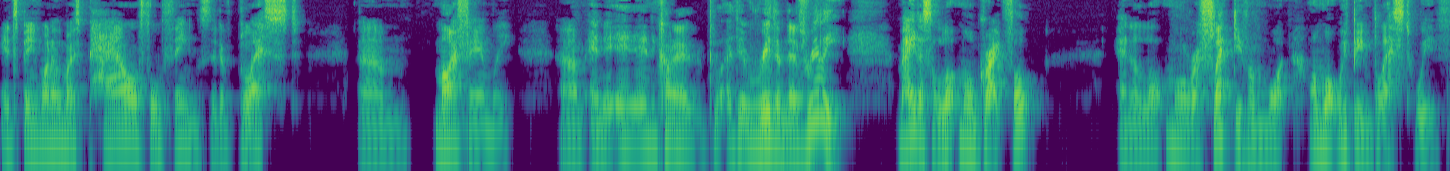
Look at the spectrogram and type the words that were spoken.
It's been one of the most powerful things that have blessed um, my family, um, and, and, and kind of the rhythm that has really made us a lot more grateful and a lot more reflective on what on what we've been blessed with.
